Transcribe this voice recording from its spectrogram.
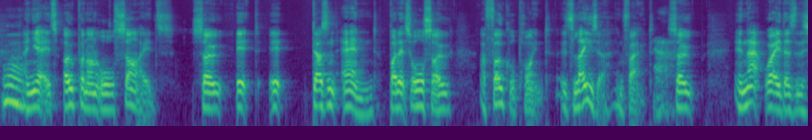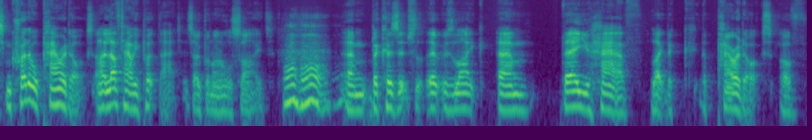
mm. and yet it's open on all sides. So it it doesn't end, but it's also a focal point. It's laser, in fact. So in that way, there's this incredible paradox, and I loved how he put that. It's open on all sides, um, because it's it was like um, there you have like the the paradox of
